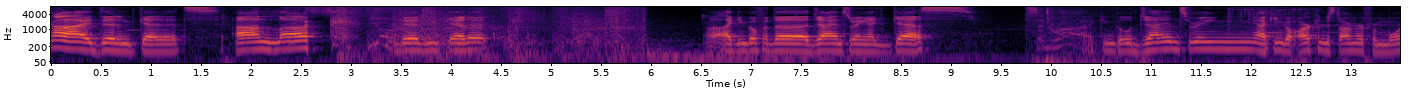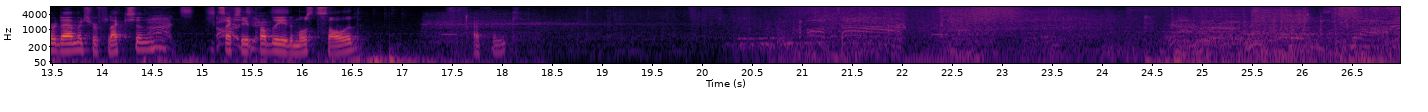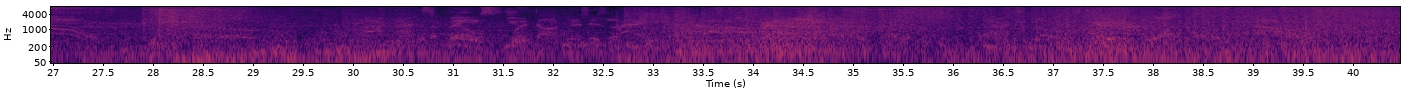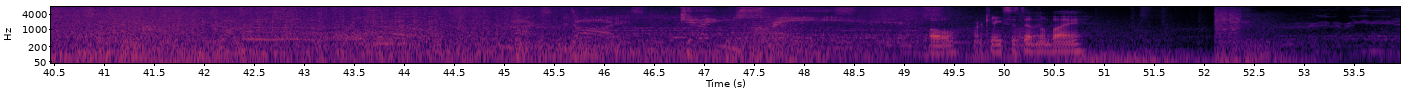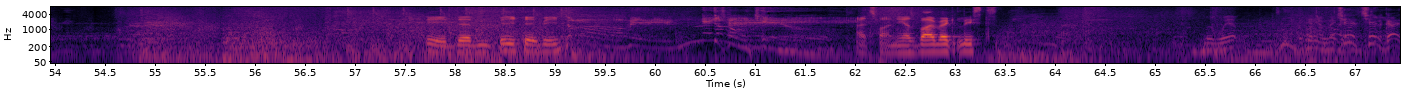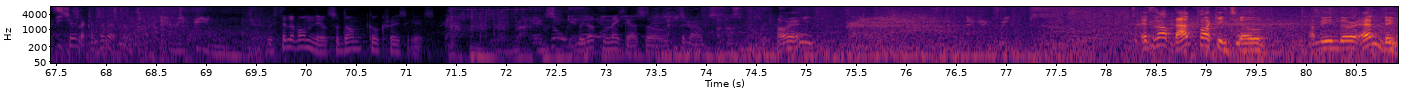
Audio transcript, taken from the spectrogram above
I didn't get it. Unlock. Didn't get it. Well, I can go for the Giant's Ring, I guess. I can go Giant's Ring. I can go Arcanist Armor for more damage reflection. It's actually probably the most solid. I think. Oh, our Kings is dead, no buy. He didn't BKB. That's fine, he has buyback at least. But we have, we're getting mega. Chill, chill, guys, chill. I can do that. We still have Omniel, so don't go crazy, guys. We got Mega, so chill out. Oh yeah. It's not that fucking chill. I mean, they're ending.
